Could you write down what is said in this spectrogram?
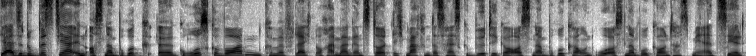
Ja, also du bist ja in Osnabrück äh, groß geworden, können wir vielleicht noch einmal ganz deutlich machen. Das heißt gebürtiger Osnabrücker und Ur-Osnabrücker und hast mir erzählt,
